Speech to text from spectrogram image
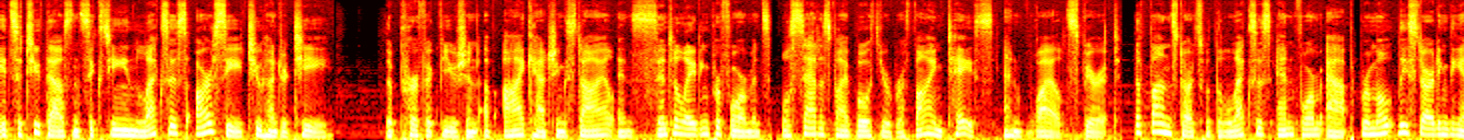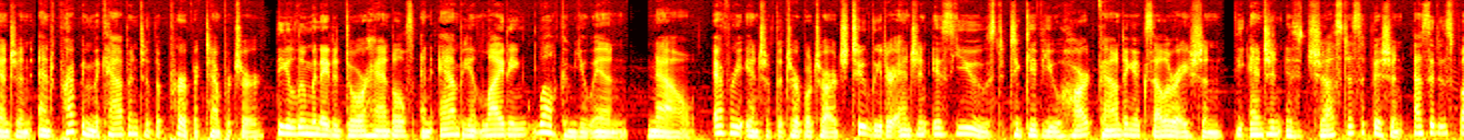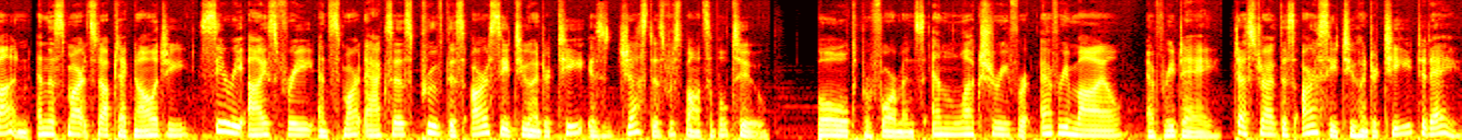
It's a 2016 Lexus RC 200T. The perfect fusion of eye catching style and scintillating performance will satisfy both your refined tastes and wild spirit. The fun starts with the Lexus Enform app, remotely starting the engine and prepping the cabin to the perfect temperature. The illuminated door handles and ambient lighting welcome you in. Now, every inch of the turbocharged 2 liter engine is used to give you heart pounding acceleration. The engine is just as efficient as it is fun, and the Smart Stop technology, Siri Eyes Free, and Smart Access prove this RC200T is just as responsible too. Bold performance and luxury for every mile, every day. Test drive this RC200T today.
